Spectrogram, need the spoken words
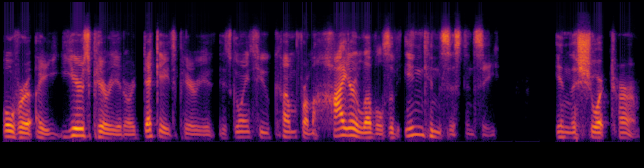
over a year's period or a decades period is going to come from higher levels of inconsistency in the short term.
